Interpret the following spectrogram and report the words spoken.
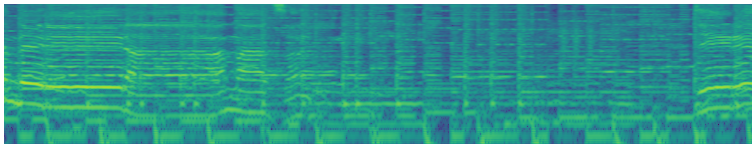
kupemberera madzangu tiri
